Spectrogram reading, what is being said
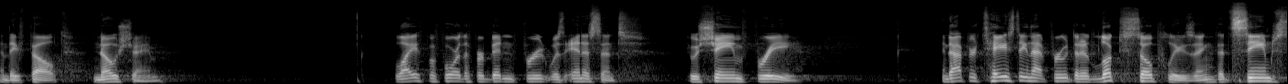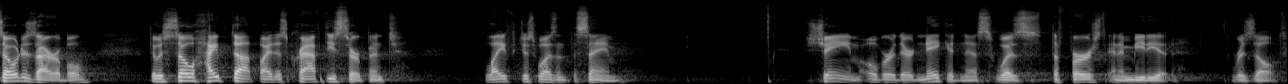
and they felt no shame. Life before the forbidden fruit was innocent, it was shame free. And after tasting that fruit that had looked so pleasing, that seemed so desirable, that was so hyped up by this crafty serpent, life just wasn't the same. Shame over their nakedness was the first and immediate result.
